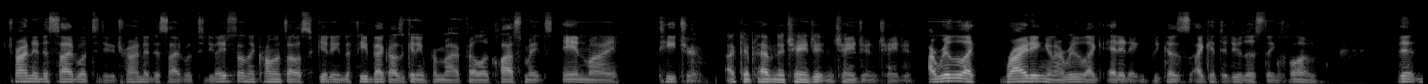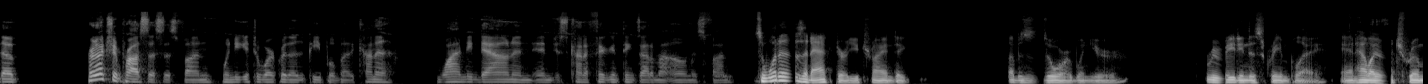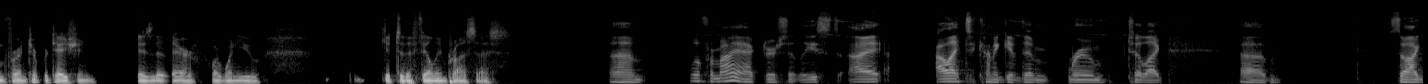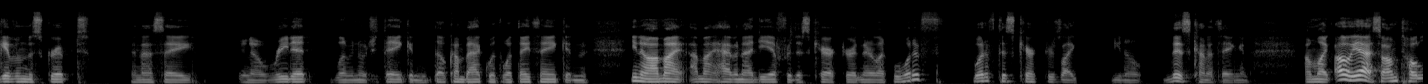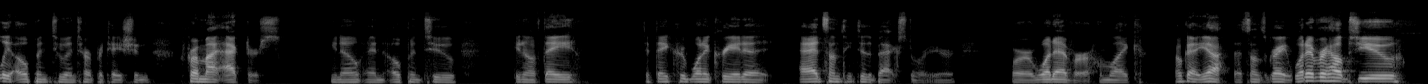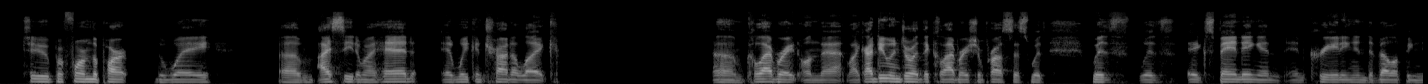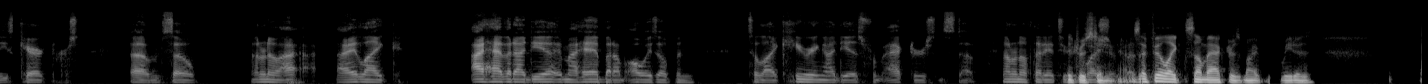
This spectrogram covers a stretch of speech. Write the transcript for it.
trying to decide what to do, trying to decide what to do based on the comments I was getting, the feedback I was getting from my fellow classmates and my teacher. I kept having to change it and change it and change it. I really like writing and I really like editing because I get to do those things alone. The the production process is fun when you get to work with other people, but kind of winding down and, and just kind of figuring things out on my own is fun. So what as an actor are you trying to absorb when you're reading the screenplay and how much room for interpretation is there for when you get to the filming process? Um, well, for my actors at least, I I like to kind of give them room to like, um, so I give them the script and I say, you know, read it, let me know what you think, and they'll come back with what they think, and you know, I might I might have an idea for this character, and they're like, well, what if what if this character's like, you know, this kind of thing, and I'm like, oh yeah, so I'm totally open to interpretation from my actors, you know, and open to, you know, if they if they want to create a add something to the backstory or or whatever. I'm like, okay, yeah, that sounds great. Whatever helps you to perform the part the way um, I see it in my head, and we can try to like um, collaborate on that. Like I do enjoy the collaboration process with with with expanding and and creating and developing these characters. Um, so I don't know. I I like I have an idea in my head, but I'm always open to like hearing ideas from actors and stuff. I don't know if that answers Interesting. your question. Because I feel like some actors might read a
